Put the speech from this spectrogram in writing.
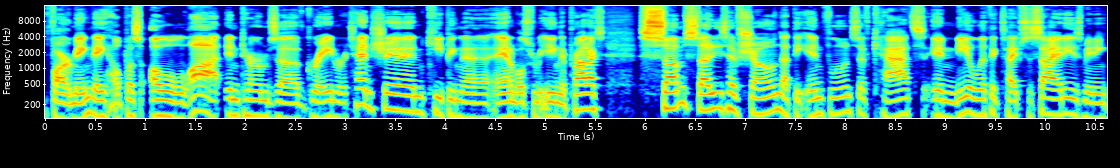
farming. They help us a lot in terms of grain retention, keeping the animals from eating the products. Some studies have shown that the influence of cats in Neolithic type societies, meaning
